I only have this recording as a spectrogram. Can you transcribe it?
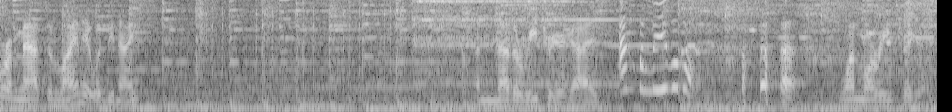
Or a massive line hit would be nice. Another retrigger, guys. Unbelievable. One more retrigger.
